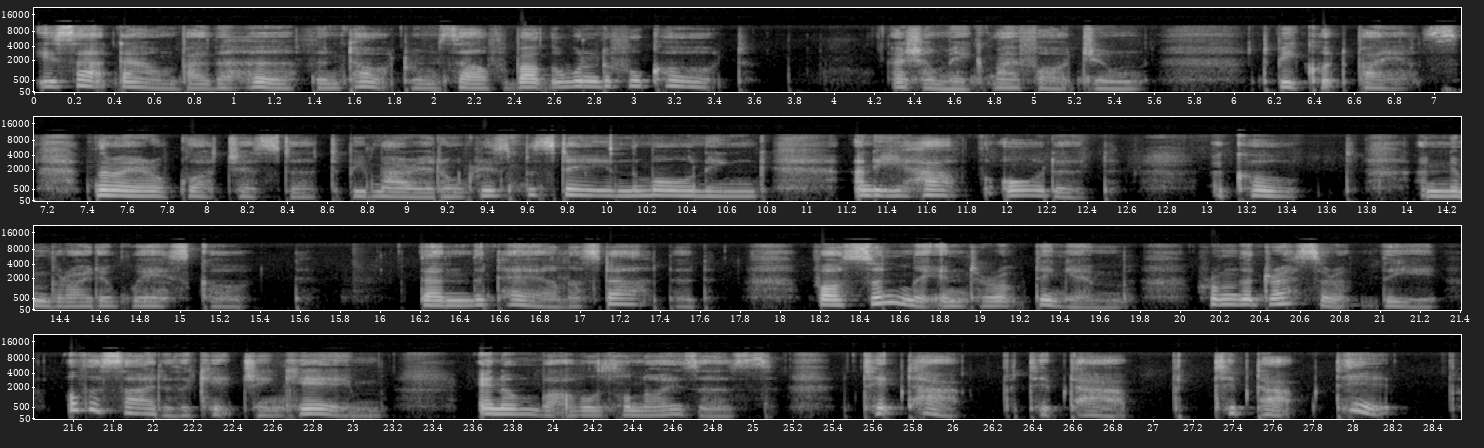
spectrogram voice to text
He sat down by the hearth and talked to himself about the wonderful coat. I shall make my fortune to be cut bias, the mayor of Gloucester, to be married on Christmas Day in the morning, and he hath ordered a coat and an embroidered waistcoat. Then the tailor started, for suddenly interrupting him from the dresser at the other side of the kitchen came a number of little noises tip tap, tip tap, tip tap, tip.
